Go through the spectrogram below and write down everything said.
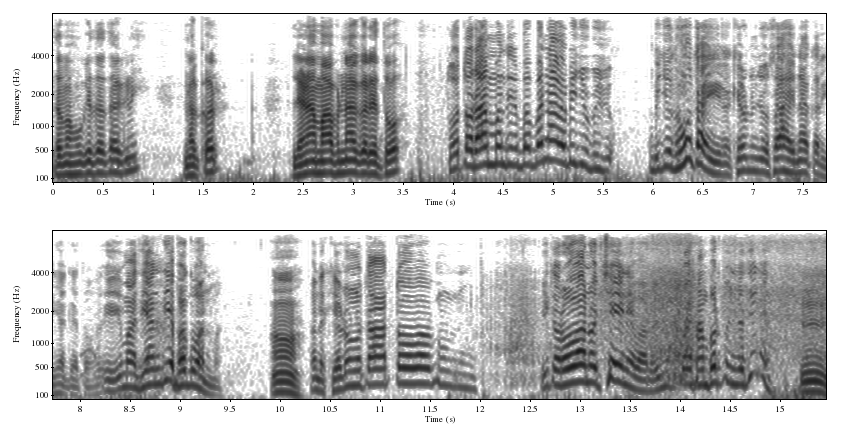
તમે શું કહેતા હતા અગ્નિ? નકર? લેણા માફ ના કરે તો? તો તો રામ મંદિર બનાવે બીજું બીજું. બીજું તો શું થાય? કે ખેડૂત જો સહાય ના કરી શકે તો. એમાં ધ્યાન દે ભગવાનમાં. અને ખેડૂતનો તો આ તો એ તો રોવાનો છે ને વારો. એનું કોઈ સાંભળતું જ નથી ને. હમ.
